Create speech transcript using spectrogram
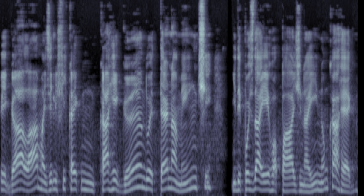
pegar lá, mas ele fica aí carregando eternamente e depois dá erro a página aí, não carrega.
